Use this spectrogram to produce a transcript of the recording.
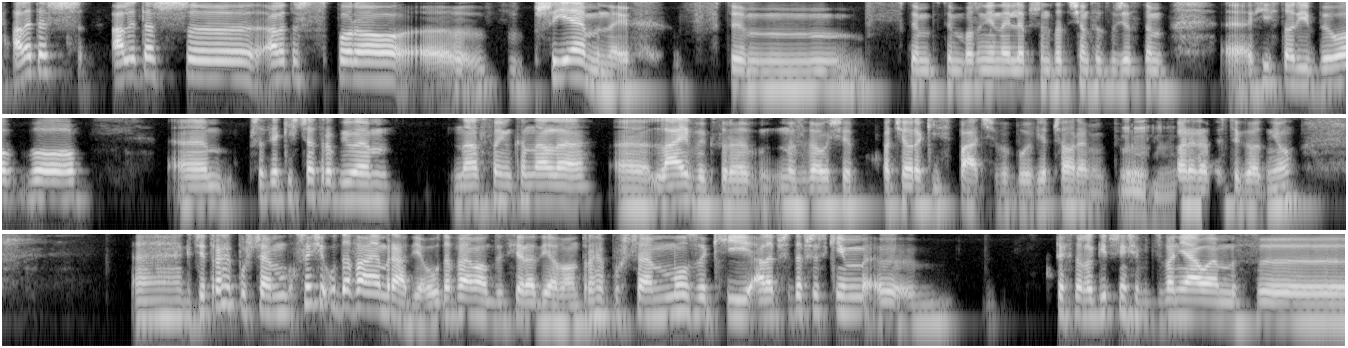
ale też, ale też, e, ale też sporo e, przyjemnych w tym, w tym, w tym może nie najlepszym 2020 e, historii było, bo przez jakiś czas robiłem na swoim kanale live'y, które nazywały się Paciorek i Spać, bo były wieczorem, mm -hmm. parę razy w tygodniu gdzie trochę puszczałem, w sensie udawałem radio, udawałem audycję radiową, trochę puszczałem muzyki, ale przede wszystkim technologicznie się wdzwaniałem z,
